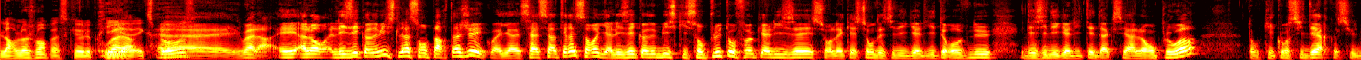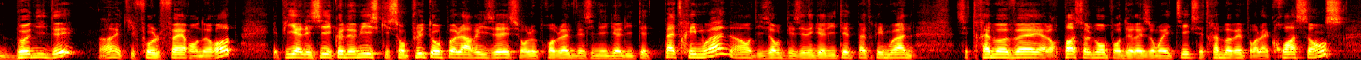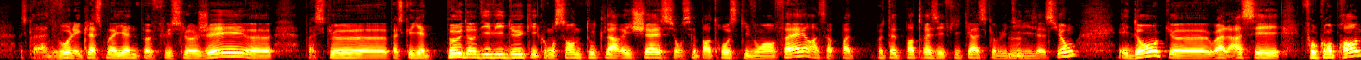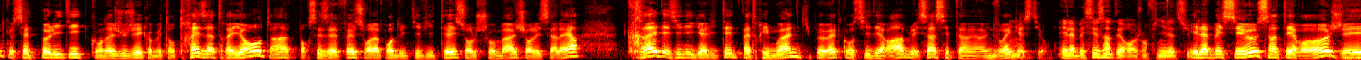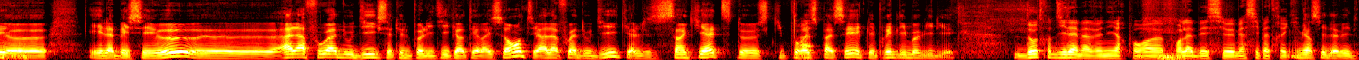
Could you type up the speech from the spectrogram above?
leur logement parce que le prix euh, explose. Euh, voilà. Et alors, les économistes, là, sont partagés. C'est assez intéressant. Il y a les économistes qui sont plutôt focalisés sur les questions des inégalités de revenus et des inégalités d'accès à l'emploi, donc qui considèrent que c'est une bonne idée hein, et qu'il faut le faire en Europe. Et puis, il y a les économistes qui sont plutôt polarisés sur le problème des inégalités de patrimoine, hein, en disant que des inégalités de patrimoine, c'est très mauvais, alors pas seulement pour des raisons éthiques, c'est très mauvais pour la croissance parce qu'à nouveau, les classes moyennes peuvent plus se loger, euh, parce que euh, parce qu'il y a peu d'individus qui concentrent toute la richesse et on ne sait pas trop ce qu'ils vont en faire. Ça peut-être pas très efficace comme mm. utilisation. Et donc, euh, voilà, il faut comprendre que cette politique qu'on a jugée comme étant très attrayante, hein, pour ses effets sur la productivité, sur le chômage, sur les salaires, crée des inégalités de patrimoine qui peuvent être considérables, et ça, c'est une vraie mm. question. Et la BCE s'interroge, on finit là-dessus. Et la BCE s'interroge, et, euh, et, la BCE, euh, à la fois nous dit que c'est une politique intéressante, et à la fois nous dit qu'elle s'inquiète de ce qui pourrait se passer avec les prix de l'immobilier. D'autres dilemmes à venir pour, euh, pour la BCE. Merci Patrick. Merci David.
